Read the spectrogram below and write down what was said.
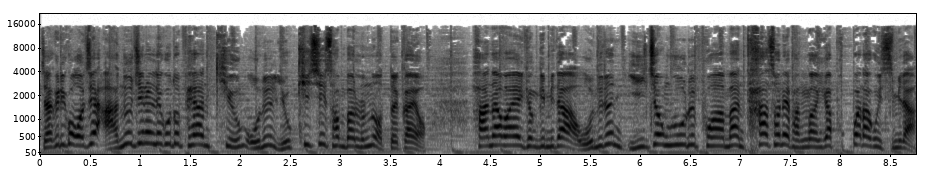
자 그리고 어제 안우진을 내고도 패한 키움 오늘 요키시 선발로는 어떨까요? 하나와의 경기입니다. 오늘은 이정후를 포함한 타선의 방망이가 폭발하고 있습니다.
